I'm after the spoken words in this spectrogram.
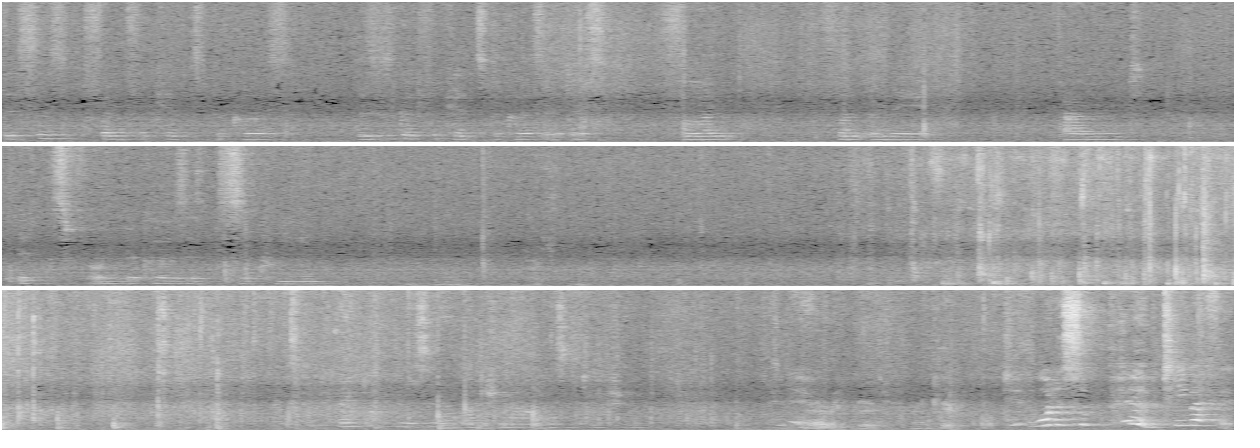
this is fun for kids because this is good for kids because it is fun, fun to make, and it's fun because it's a cream. Thank you for listening and watching our presentation. Thank you. What a superb team effort.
